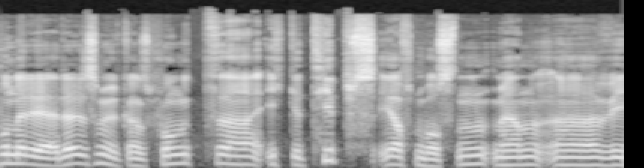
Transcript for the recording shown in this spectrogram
honorerer som utgangspunkt eh, ikke tips i Aftenposten, men eh, vi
